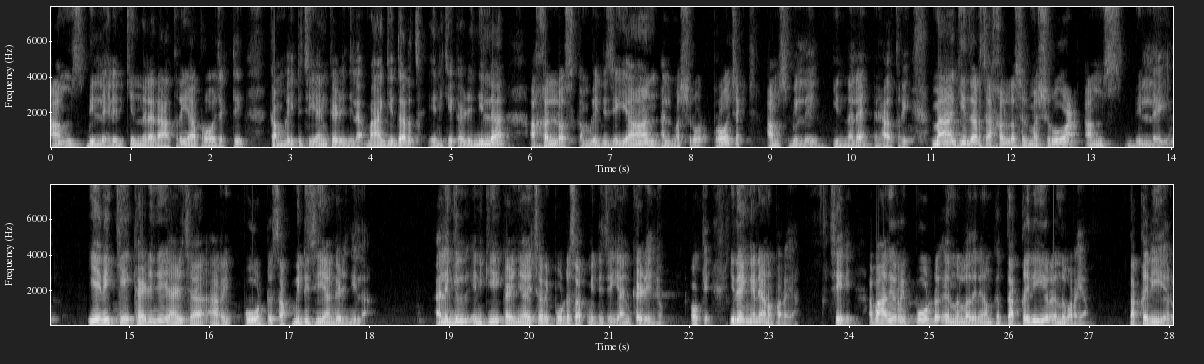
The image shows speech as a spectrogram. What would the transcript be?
അംസ് ബില്ലയിൽ എനിക്ക് ഇന്നലെ രാത്രി ആ പ്രോജക്റ്റ് കംപ്ലീറ്റ് ചെയ്യാൻ കഴിഞ്ഞില്ല. മാഗിദർത്ത് എനിക്ക് കഴിഞ്ഞില്ല. അഹല്ലോസ് കംപ്ലീറ്റ് ചെയ്യാൻ അൽ മഷ്റൂർ. പ്രോജക്റ്റ് അംസ് ബില്ലയിൽ ഇന്നലെ രാത്രി. മാഗിദർത്ത് അഹല്ലോസ് അൽ മഷ്റൂർ അംസ് ബില്ലയിൽ എനിക്ക് കഴിഞ്ഞ ആഴ്ച ആ റിപ്പോർട്ട് സബ്മിറ്റ് ചെയ്യാൻ കഴിഞ്ഞില്ല. അല്ലെങ്കിൽ എനിക്ക് കഴിഞ്ഞ ആഴ്ച റിപ്പോർട്ട് സബ്മിറ്റ് ചെയ്യാൻ കഴിഞ്ഞു. ഓക്കെ ഇതെങ്ങനെയാണ് പറയാം? ശരി. അപ്പോൾ ആദ്യം റിപ്പോർട്ട് എന്നുള്ളതിന് നമുക്ക് തക്കരീർ എന്ന് പറയാം. തക്കരീർ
